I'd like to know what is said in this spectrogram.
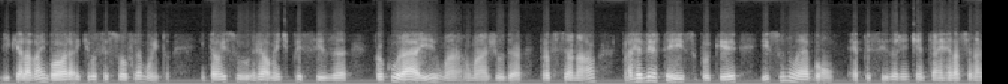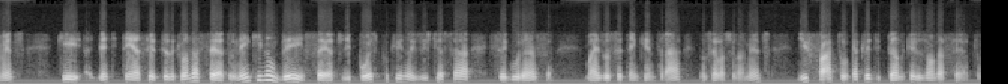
de que ela vá embora e que você sofra muito. Então isso realmente precisa procurar aí uma, uma ajuda profissional para reverter isso, porque isso não é bom. É preciso a gente entrar em relacionamentos que a gente tenha certeza que vão dar certo, nem que não dê certo depois, porque não existe essa segurança. Mas você tem que entrar nos relacionamentos de fato acreditando que eles vão dar certo.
